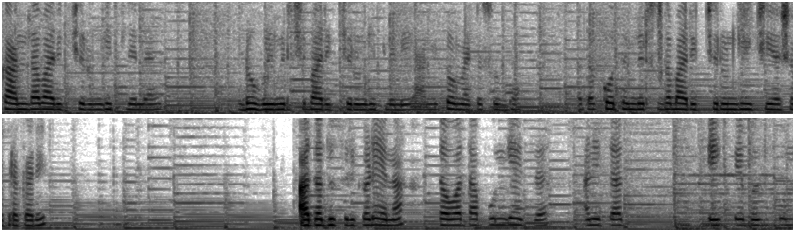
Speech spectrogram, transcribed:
कांदा बारीक चिरून घेतलेला आहे. ढोबळी मिरची बारीक चिरून घेतलेली आहे आणि टोमॅटोसुद्धा आता कोथिंबीरसुद्धा बारीक चिरून घ्यायची अशा प्रकारे. आता दुसरीकडे आहे ना तवा तापून घ्यायचा आहे आणि त्यात एक टेबलस्पून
